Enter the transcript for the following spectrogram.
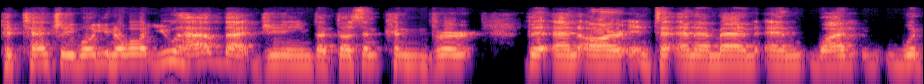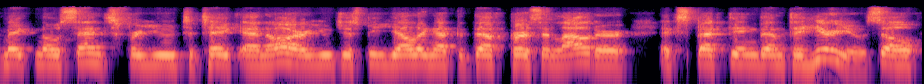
potentially well you know what? You have that gene that doesn't convert the nr into nmn and why would make no sense for you to take nr You'd just be yelling at the deaf person louder expecting them to hear you. So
